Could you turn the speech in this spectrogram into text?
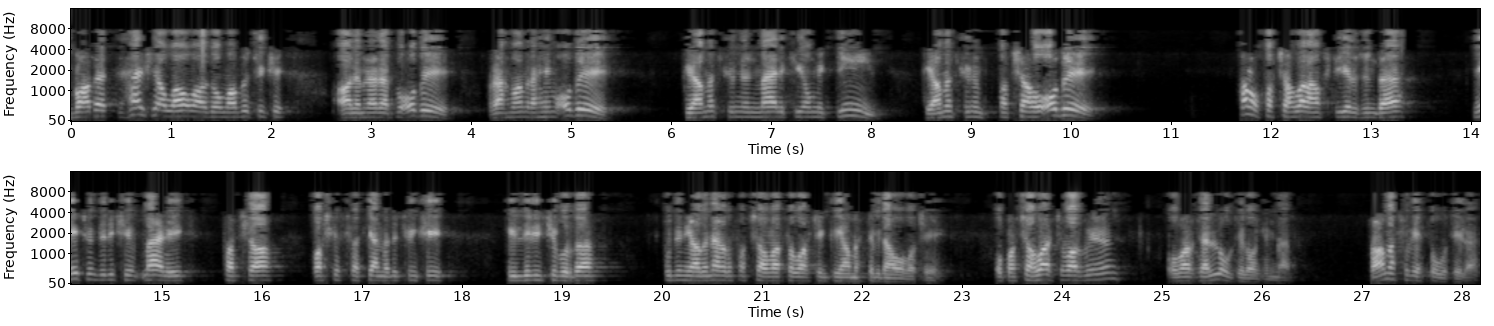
ibadət, hər şey Allaha aid olmalıdır. Çünki aləmlər Rəbbi odur, Rəhman Rəhim odur. Qiyamət günün Məliki Yomiddin, qiyamət günün patşahı odur. Hanı o patşahlar hansı ki, yer üzündə? Ne üçün dedi ki, Məlik, patşah, başqa sifət gəlmədi? Çünki bildirir ki, burada bu dünyada nə qədər patişah varsa, lakin qiyamətdə bir daha olacaq. O patişahlar ki, var bu gün, onlar zəlil olacaq o günlər. Daha məsuliyyətli olacaqlar.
